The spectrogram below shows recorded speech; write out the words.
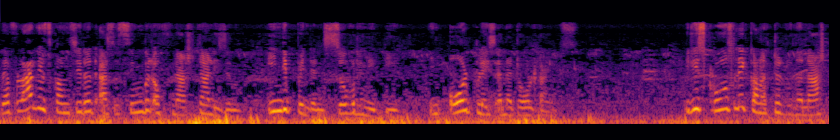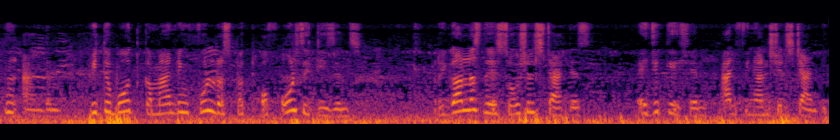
The flag is considered as a symbol of nationalism, independence, sovereignty in all places and at all times. It is closely connected to the national anthem, with both commanding full respect of all citizens, regardless their social status, education, and financial standing.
